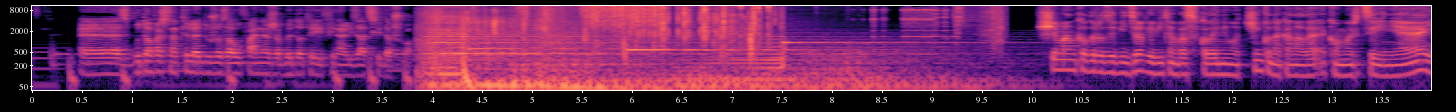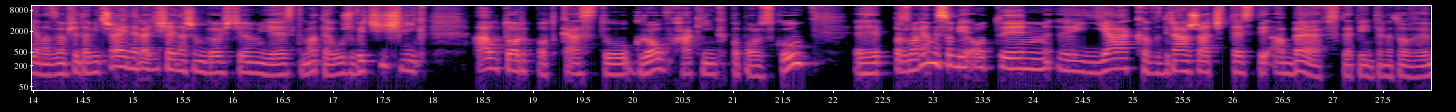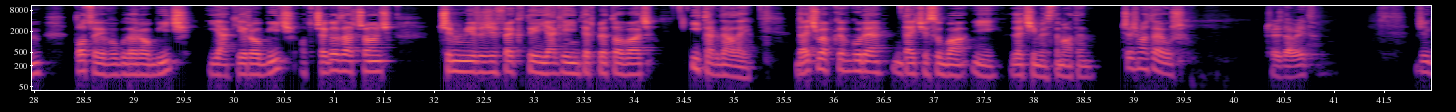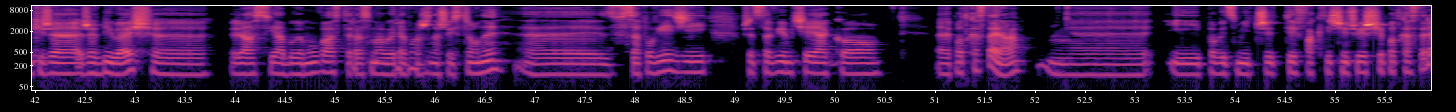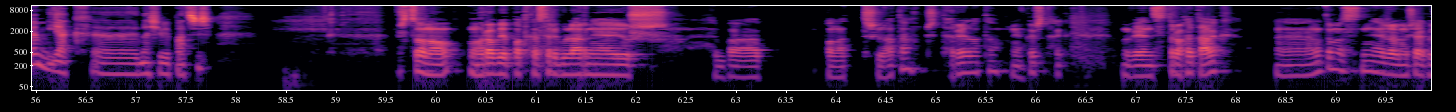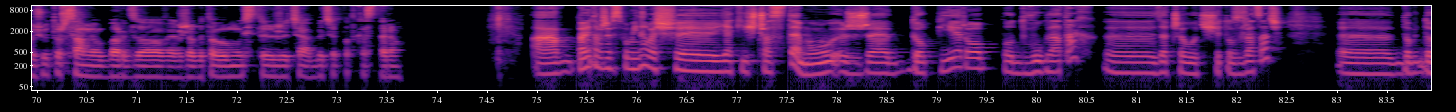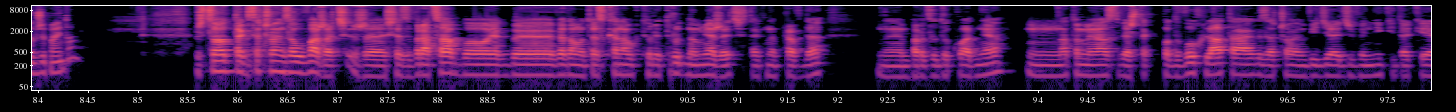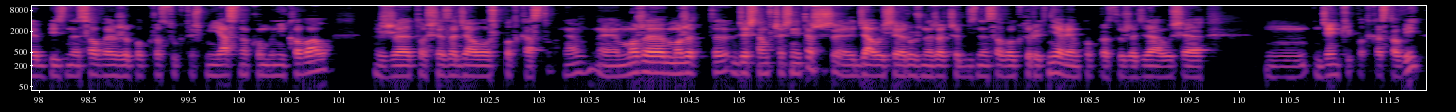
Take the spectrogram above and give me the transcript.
zbudować na tyle dużo zaufania, żeby do tej finalizacji doszło. Siemanko drodzy widzowie, witam Was w kolejnym odcinku na kanale e-komercyjnie. Ja nazywam się Dawid Szajner, a dzisiaj naszym gościem jest Mateusz Wyciślik, autor podcastu Growth Hacking po polsku. Porozmawiamy sobie o tym, jak wdrażać testy AB w sklepie internetowym, po co je w ogóle robić, jak je robić, od czego zacząć, czym mierzyć efekty, jak je interpretować i tak dalej. Dajcie łapkę w górę, dajcie suba i lecimy z tematem. Cześć Mateusz. Cześć Dawid. Dzięki, że, że wbiłeś. E, raz ja byłem u Was, teraz mały rewanż z naszej strony. E, w zapowiedzi przedstawiłem Cię jako podcastera i powiedz mi, czy Ty faktycznie czujesz się podcasterem? Jak na siebie patrzysz? Wiesz co, no, robię podcast regularnie już chyba ponad 3 lata, 4 lata, jakoś tak, więc trochę tak. E, natomiast nie, żebym się jakoś utożsamiał bardzo, wiesz, żeby to był mój styl życia, bycie podcasterem. A pamiętam, że wspominałeś e, jakiś czas temu, że dopiero po dwóch latach e, zaczęło ci się to zwracać. Dobrze pamiętam? Wiesz co, tak zacząłem zauważać, że się zwraca, bo jakby wiadomo, to jest kanał, który trudno mierzyć tak naprawdę bardzo dokładnie. Mm, natomiast wiesz, tak po dwóch latach zacząłem widzieć wyniki takie biznesowe, że po prostu ktoś mi jasno komunikował, że to się zadziało z podcastu. Nie? Y, może może gdzieś tam wcześniej też y, działy się różne rzeczy biznesowe, o których nie wiem po prostu, że działy się mm, dzięki podcastowi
